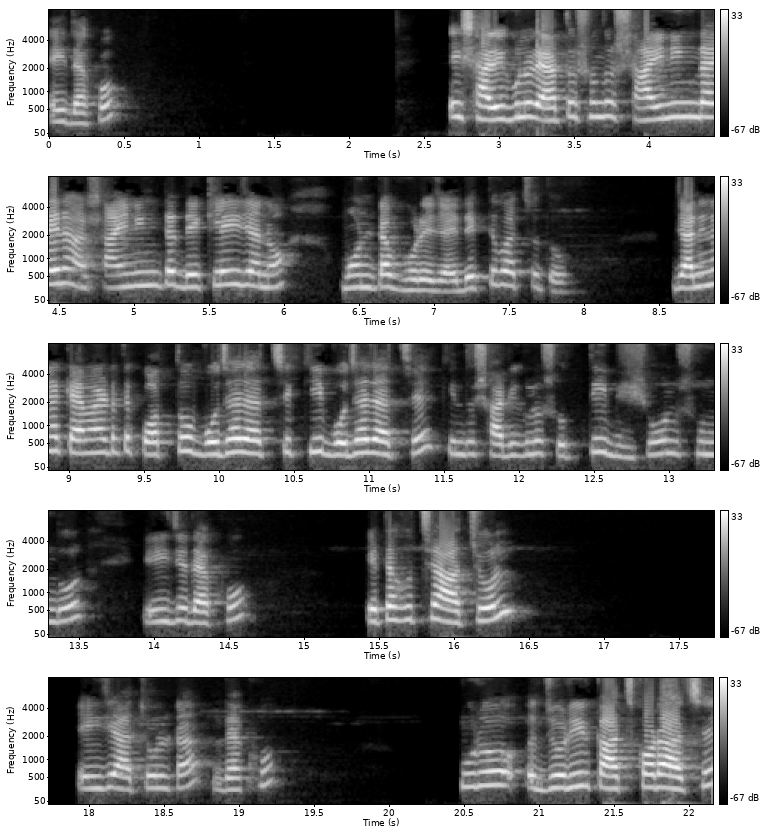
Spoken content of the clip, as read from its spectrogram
এই দেখো। এই শাড়িগুলোর এত সুন্দর শাইনিং দেয় না শাইনিংটা দেখলেই যেন মনটা ভরে যায়, দেখতে পাচ্ছ তো? জানি না ক্যামেরাটাতে কত বোঝা যাচ্ছে, কি বোঝা যাচ্ছে, কিন্তু শাড়িগুলো সত্যিই ভীষণ সুন্দর। এই যে দেখো, এটা হচ্ছে আঁচল। এই যে আঁচলটা, দেখো। পুরো জরির কাজ করা আছে,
